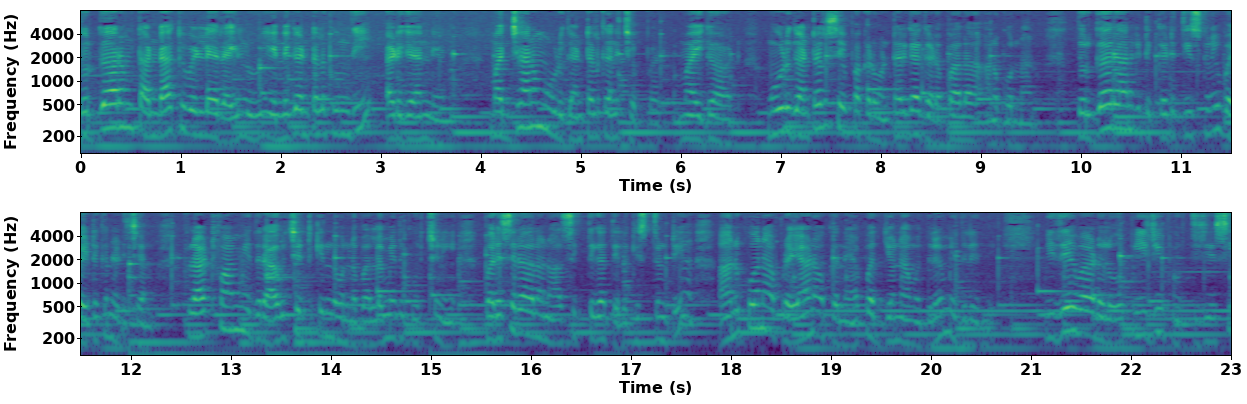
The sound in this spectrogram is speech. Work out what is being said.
దుర్గారం తండాకి వెళ్ళే రైలు ఎన్ని గంటలకు ఉంది అడిగాను నేను. మధ్యాహ్నం మూడు గంటలకని చెప్పాడు. మై గాడ్ మూడు గంటల సేపు అక్కడ ఒంటరిగా గడపాలా అనుకున్నాను. దుర్గారానికి టికెట్ తీసుకుని బయటకు నడిచాను. ప్లాట్ఫామ్ మీద రావి చెట్టు కింద ఉన్న బల్ల మీద కూర్చుని పరిసరాలను ఆసక్తిగా తిలకిస్తుంటే అనుకోని ఆ ప్రయాణం ఒక నేపథ్యం నా మధ్యలో మెదిలింది. విజయవాడలో పీజీ పూర్తి చేసి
